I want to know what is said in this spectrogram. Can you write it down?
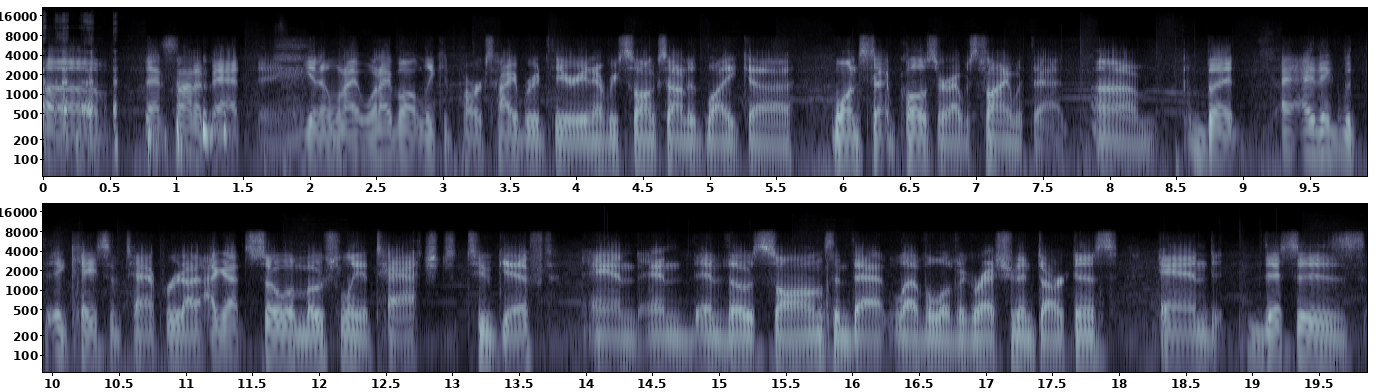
um, that's not a bad thing. You know, when I when I bought Linkin Park's Hybrid Theory and every song sounded like uh, One Step Closer, I was fine with that. Um, but I, I think with the case of Taproot, I, I got so emotionally attached to Gift and and and those songs and that level of aggression and darkness. And this is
